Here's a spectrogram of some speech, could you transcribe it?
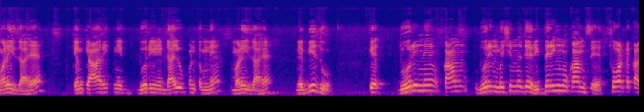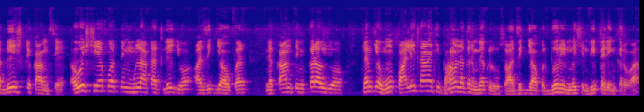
મળી જશે કેમ કે આ રીતની દોરીની ડાયું પણ તમને મળી જશે ને બીજું કે દોરીને કામ, દોરીની મશીનનું જે રિપેરિંગનું કામ છે, સો ટકા બેસ્ટ કામ છે. અવશ્ય એક વાર તમે મુલાકાત લેજો આ જગ્યા ઉપર ને કામ તમે કરાવજો. કેમ કે હું પાલીતાણાથી ભાવનગર મોકલું છું આ જગ્યા ઉપર દોરીની મશીન રિપેરિંગ કરવા.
